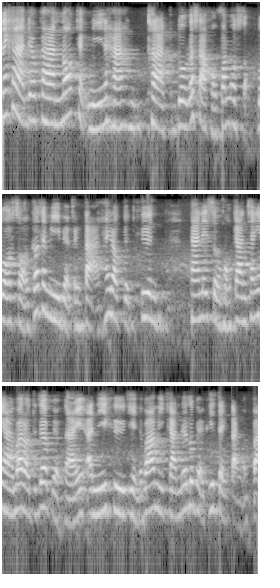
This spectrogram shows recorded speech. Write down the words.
ในขณะเดียวกันนอกจากนี้นะคะขนาดตัวลักษณะของฟอนต์ตัวอักษรก็จะมีแบบต่างๆ ให้เราเกิดขึ้น นะในส่วนของการใช้งานว่าเราจะเลือกแบบไหน อันนี้คือจะเห็นได้ว่ามีการเลือกรูปแบบที่แตกต่างกันไป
